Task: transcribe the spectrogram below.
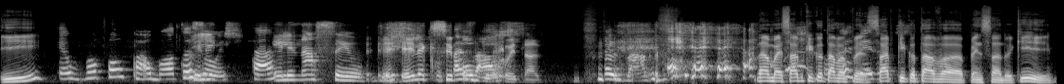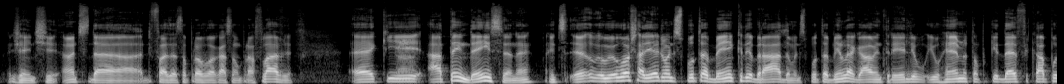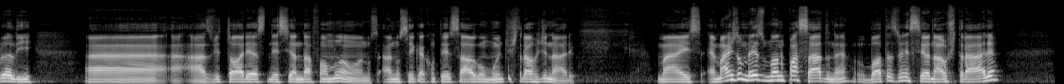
E. Eu vou poupar o Bottas ele, hoje, tá? Ele nasceu. Ele é que se poupou, coitado. Pesado. Não, mas sabe o que, que eu tava pensando? Sabe o que, que eu tava pensando aqui, gente, antes da, de fazer essa provocação para Flávia? É que ah. a tendência, né? Eu, eu gostaria de uma disputa bem equilibrada, uma disputa bem legal entre ele e o Hamilton, porque deve ficar por ali as vitórias desse ano da Fórmula 1, a não ser que aconteça algo muito extraordinário. Mas é mais do mesmo do ano passado, né? O Bottas venceu na Austrália,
